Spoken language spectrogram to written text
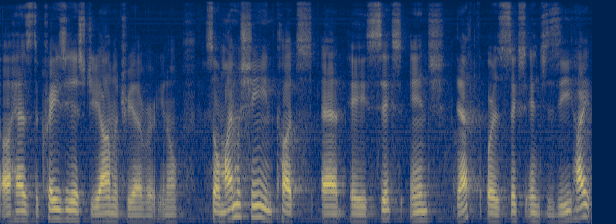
uh, has the craziest geometry ever, you know. So my machine cuts at a six inch depth or a six inch Z height.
